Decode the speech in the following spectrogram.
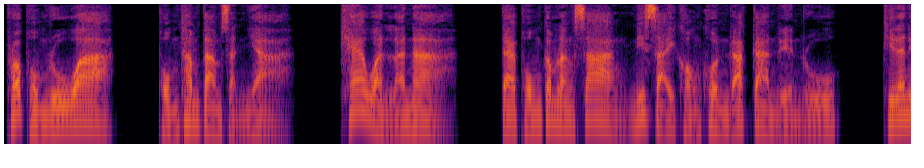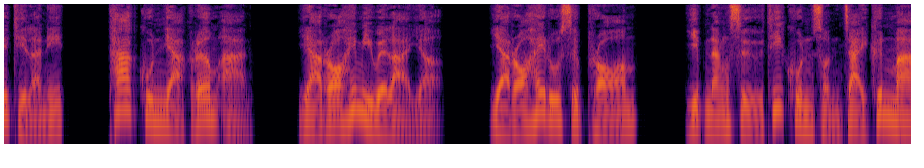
เพราะผมรู้ว่า ผมทำตามสัญญา แค่วันละหน้า แต่ผมกำลังสร้างนิสัยของคนรักการเรียนรู้ ทีละนิดทีละนิด ถ้าคุณอยากเริ่มอ่าน อย่ารอให้มีเวลาเยอะ อย่ารอให้รู้สึกพร้อม หยิบหนังสือที่คุณสนใจขึ้นมา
